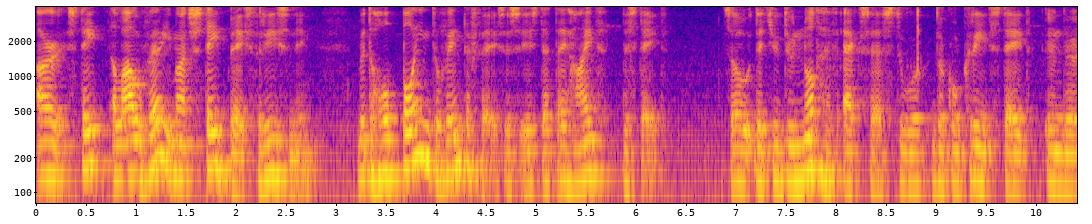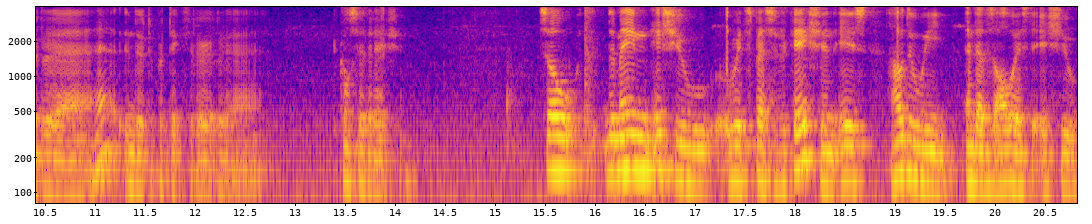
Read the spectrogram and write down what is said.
are state allow very much state-based reasoning but the whole point of interfaces is that they hide the state. So that you do not have access to the concrete state under, uh, under the particular uh, consideration. So the main issue with specification is how do we, and that is always the issue,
